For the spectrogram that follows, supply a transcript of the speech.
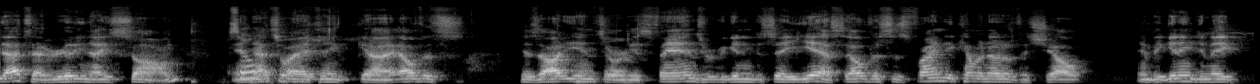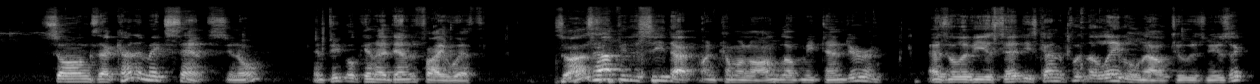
that's a really nice song, So- and that's why I think uh, Elvis, his audience or his fans, were beginning to say, "Yes, Elvis is finally coming out of his shell and beginning to make songs that kind of make sense, you know, and people can identify with." So I was happy to see that one come along, "Love Me Tender," and as Olivia said, he's kind of putting a label now to his music,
